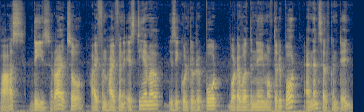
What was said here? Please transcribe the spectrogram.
pass these right? So hyphen hyphen html is equal to report whatever the name of the report and then self-contained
